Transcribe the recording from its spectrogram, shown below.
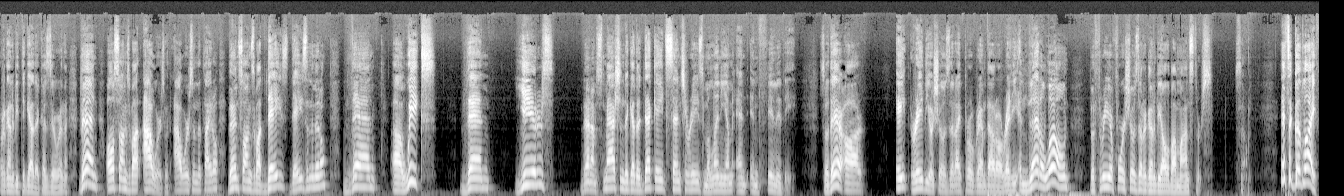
are going to be together because they were in the. Then all songs about hours with hours in the title. Then songs about days, days in the middle. Then uh, weeks. Then years. Then I'm smashing together decades, centuries, millennium, and infinity. So there are eight radio shows that I programmed out already, and let alone the three or four shows that are going to be all about monsters. So it's a good life.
